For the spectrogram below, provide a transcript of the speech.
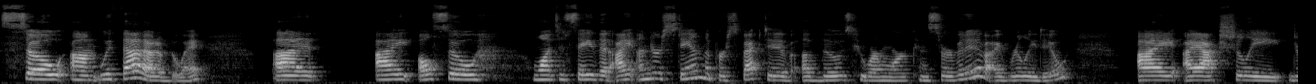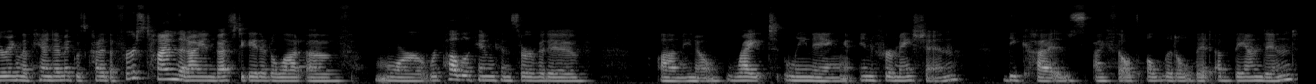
so, um, with that out of the way, uh, I also want to say that I understand the perspective of those who are more conservative. I really do. I I actually during the pandemic was kind of the first time that I investigated a lot of more Republican, conservative, um, you know, right leaning information because I felt a little bit abandoned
